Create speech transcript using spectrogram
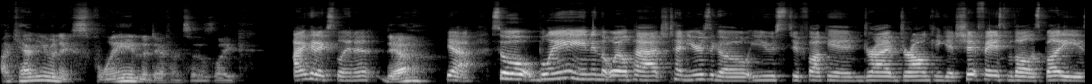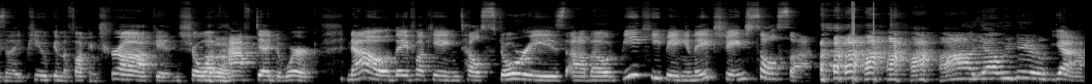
I can't even explain the differences. Like, I could explain it. yeah. Yeah. So Blaine in the oil patch 10 years ago used to fucking drive drunk and get shit faced with all his buddies and they puke in the fucking truck and show up half dead to work. Now they fucking tell stories about beekeeping and they exchange salsa. yeah, we do. Yeah,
